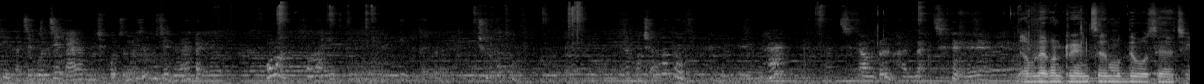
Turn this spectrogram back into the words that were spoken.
ঠিক আছে বলছে হ্যাঁ পছন্দ হয়েছে বলছে হ্যাঁ আমার লাগছে আমরা এখন ট্রেন্ডসের মধ্যে বসে আছি।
